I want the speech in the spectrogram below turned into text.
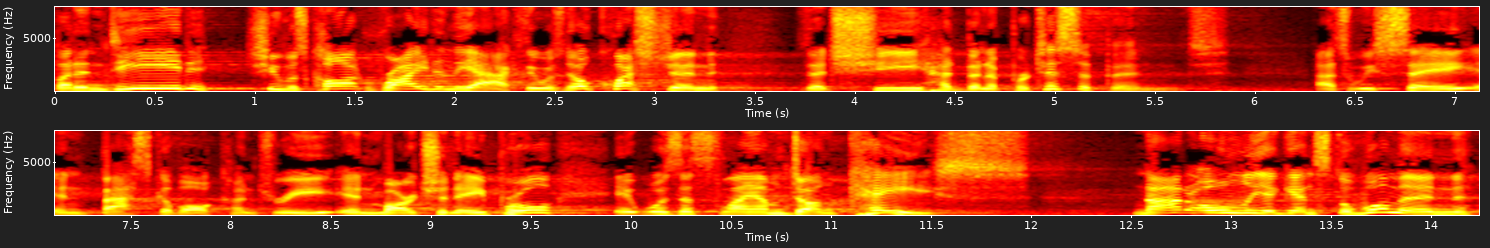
but indeed she was caught right in the act. There was no question that she had been a participant. As we say in basketball country in March and April, it was a slam dunk case, not only against the woman,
